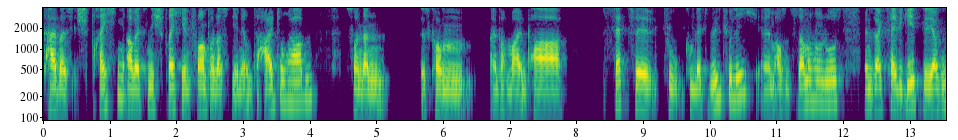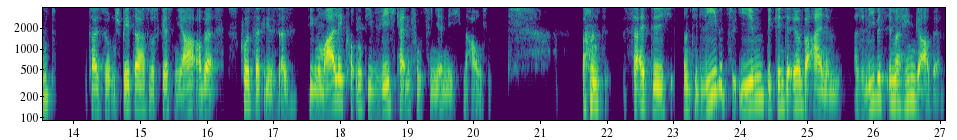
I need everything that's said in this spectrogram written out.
teilweise sprechen, aber jetzt nicht sprechen in Form von, dass wir eine Unterhaltung haben, sondern es kommen einfach mal ein paar Sätze komplett willkürlich ähm, aus dem Zusammenhang los. Wenn du sagst, hey, wie geht's dir? Ja, gut. Zwei Stunden später hast du was gegessen, ja, aber es ist kurzzeitig. Also die normale kognitive Fähigkeiten funktionieren nicht nach außen. Und seit ich, und die Liebe zu ihm beginnt ja immer bei einem. Also Liebe ist immer Hingabe.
